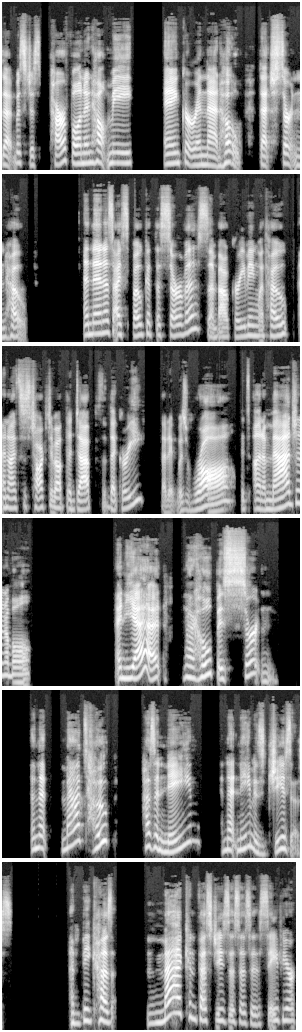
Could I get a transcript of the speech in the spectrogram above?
That was just powerful. And it helped me anchor in that hope, that certain hope. And then as I spoke at the service about grieving with hope, and I just talked about the depth of the grief, that it was raw, it's unimaginable. And yet, that hope is certain. And that Matt's hope has a name, and that name is Jesus. And because Matt confessed Jesus as his savior,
